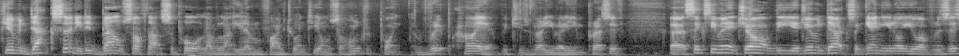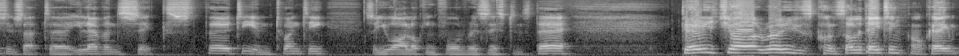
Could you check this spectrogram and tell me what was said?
German DAX certainly did bounce off that support level at 11,520, almost a 100 point rip higher, which is very, very impressive. Uh, 60 minute chart of the uh, German DAX. Again, you know you have resistance at uh, 11, 6, 30 and 20. So you are looking for resistance there. Daily chart really just consolidating, okay?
